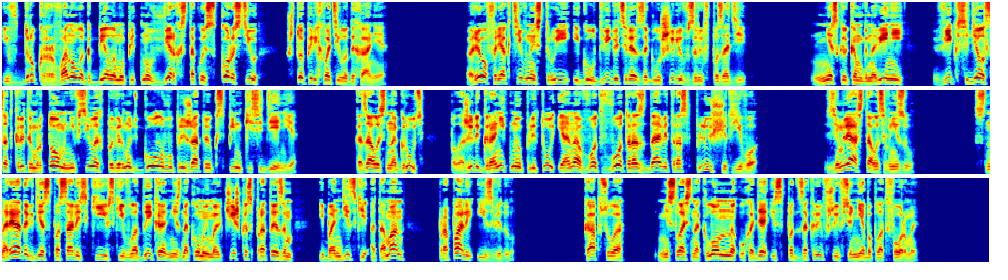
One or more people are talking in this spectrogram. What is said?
и вдруг рванула к белому пятну вверх с такой скоростью, что перехватило дыхание. Рев реактивной струи и гул двигателя заглушили взрыв позади. Несколько мгновений Вик сидел с открытым ртом, не в силах повернуть голову, прижатую к спинке сиденья. Казалось, на грудь положили гранитную плиту, и она вот-вот раздавит, расплющит его. Земля осталась внизу. Снаряды, где спасались киевский владыка, незнакомый мальчишка с протезом и бандитский атаман, пропали из виду. Капсула неслась наклонно, уходя из-под закрывшей все небо платформы.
